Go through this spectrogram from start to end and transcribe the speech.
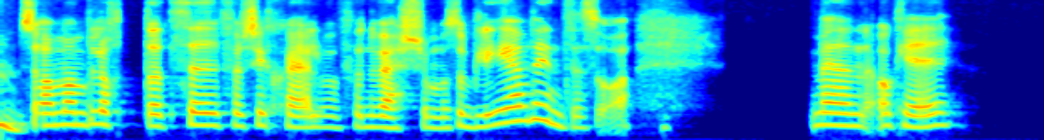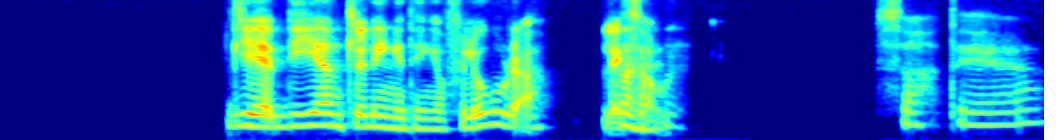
Mm. Så har man blottat sig för sig själv och för universum och så blev det inte så. Men okej, det, det är egentligen ingenting att förlora. Liksom. Så det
